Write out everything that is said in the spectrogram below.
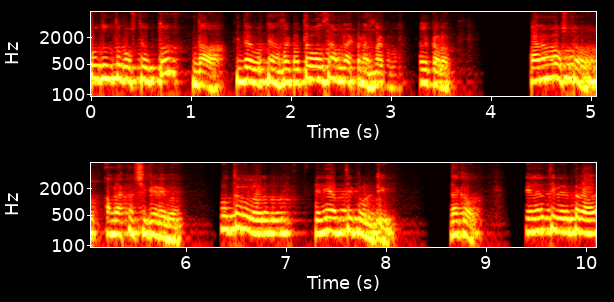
পর্যন্ত প্রশ্নের উত্তর দাও। তিনটা প্রশ্ন করতে বলছে, আমরা এখন আনসার করব। খেয়াল করো। নম্বর প্রশ্ন, আমরা এখন শিখে নেব। প্রত্যেকগুলোর শ্রেণীব্যাপ্তি কোনটি? দেখো শ্রেণীব্যাপ্তি বের করার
